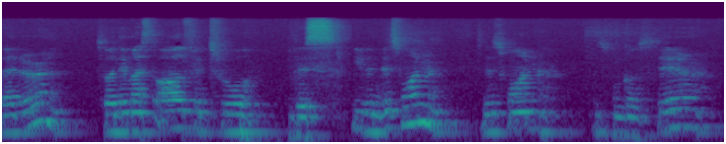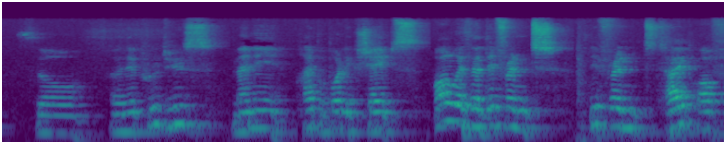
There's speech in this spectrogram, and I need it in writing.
better. So they must all fit through this, even this one, this one, this one goes there. So uh, they produce many hyperbolic shapes, all with a different, different type of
